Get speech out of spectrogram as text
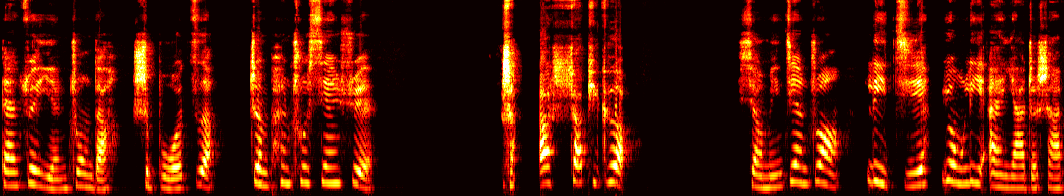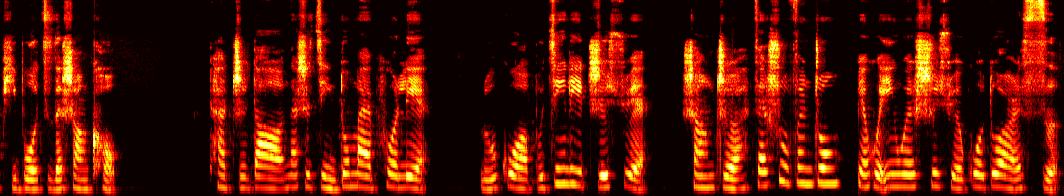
但最严重的是脖子，正喷出鲜血。沙啊，沙皮哥！小明见状，立即用力按压着沙皮脖子的伤口。他知道那是颈动脉破裂，如果不尽力止血，伤者在数分钟便会因为失血过多而死。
